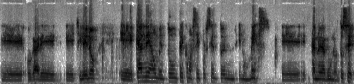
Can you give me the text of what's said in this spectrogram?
eh, hogares eh, chilenos. Eh, carne aumentó un 3,6% en, en un mes, eh, carne de vacuno. Entonces,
